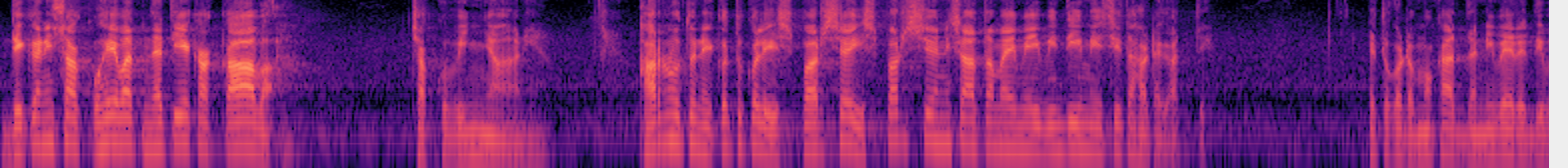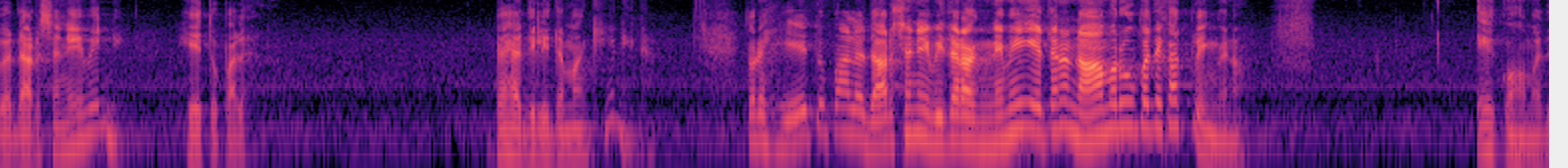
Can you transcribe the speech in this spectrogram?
දෙක නිසා කොහෙවත් නැති එකක් ආවා. චක්කු විඥාණය. කර්ණ තුන එකතු කළ ස්පර්ශය ස්පර්ශය නිසා තමයි මේ විඳීමේ සිත හටගත්තේ. එතකොට මොකද්ද නිවැරදිව දර්ශනය වෙන්නේ? හේතුඵල. පැහැදිලිද මං කියන එක? ඒතොර හේතුඵල දර්ශනය විතරක් නෙමෙයි එතන නාම රූප දෙකක් වෙන් වෙනවා. ඒ කොහොමද?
